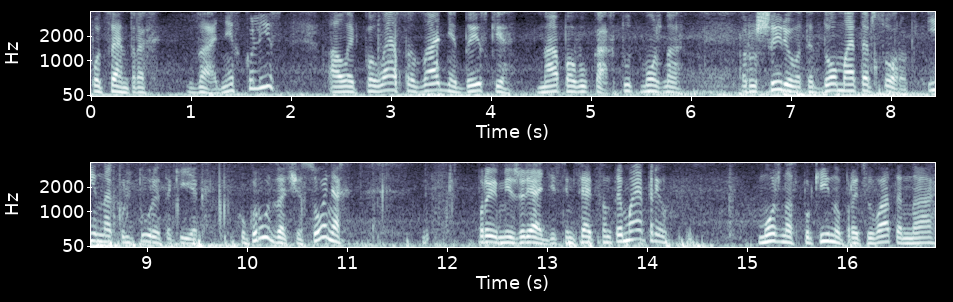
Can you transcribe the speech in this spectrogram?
по центрах задніх коліс, але колеса задні диски на павуках. Тут можна розширювати до 1,40 м. І на культури, такі як кукурудза чи сонях, при міжрядді 70 см можна спокійно працювати на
